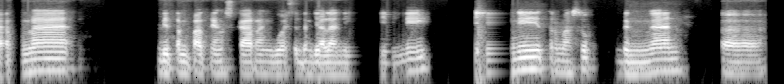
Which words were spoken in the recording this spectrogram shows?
Karena di tempat yang sekarang gue sedang jalani ini ini termasuk dengan uh,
